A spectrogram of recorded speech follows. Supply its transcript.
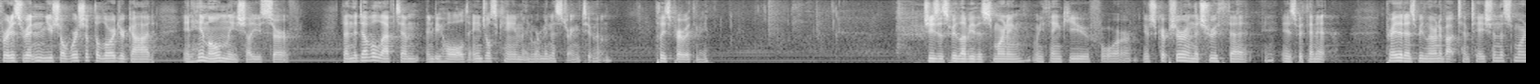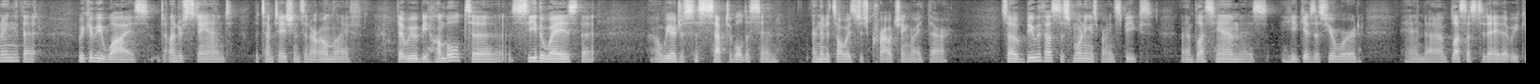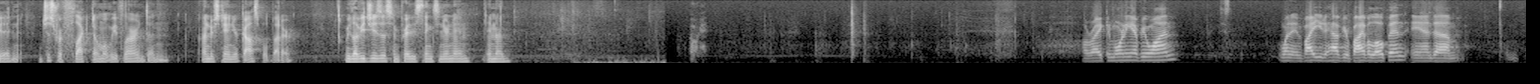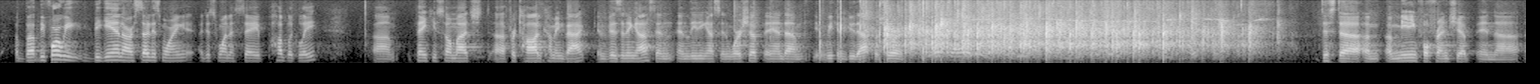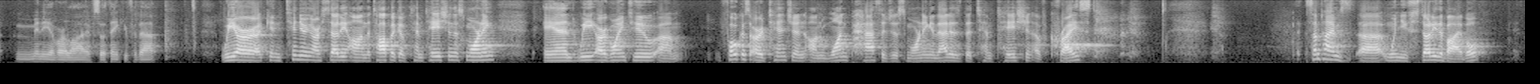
for it is written, You shall worship the Lord your God, and him only shall you serve. Then the devil left him, and behold, angels came and were ministering to him. Please pray with me. Jesus, we love you this morning. We thank you for your scripture and the truth that is within it. Pray that as we learn about temptation this morning, that we could be wise to understand the temptations in our own life, that we would be humble to see the ways that uh, we are just susceptible to sin, and that it's always just crouching right there. So be with us this morning as Brian speaks. Uh, bless him as he gives us your word, and uh, bless us today that we could just reflect on what we've learned and understand your gospel better. We love you, Jesus, and pray these things in your name. Amen. All right, good morning, everyone. Want to invite you to have your Bible open. And um, but before we begin our study this morning, I just want to say publicly, um, thank you so much uh, for Todd coming back and visiting us and, and leading us in worship. And um, we can do that for sure. Just uh, a, a, meaningful friendship in uh, many of our lives. So thank you for that. We are continuing our study on the topic of temptation this morning, and we are going to um, focus our attention on one passage this morning, and that is the temptation of Christ. Sometimes uh, when you study the Bible,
